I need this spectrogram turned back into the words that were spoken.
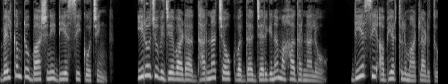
Welcome to Bhashini DSC coaching. ఈరోజు విజయవాడ ధర్నా చౌక్ వద్ద జరిగిన మహాధర్నాలో డిఎస్సి అభ్యర్థులు మాట్లాడుతూ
